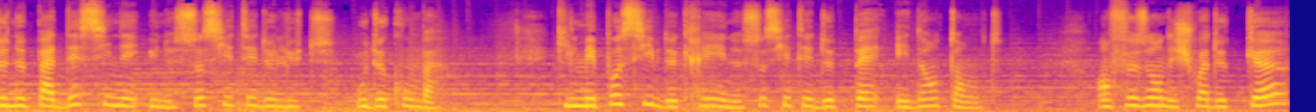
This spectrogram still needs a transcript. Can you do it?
de ne pas dessiner une société de lutte ou de combat, qu'il m'est possible de créer une société de paix et d'entente en faisant des choix de cœur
